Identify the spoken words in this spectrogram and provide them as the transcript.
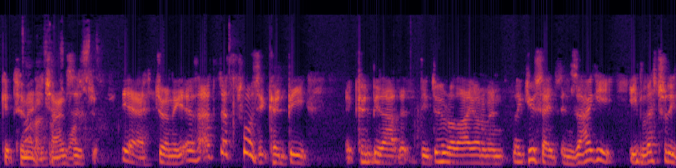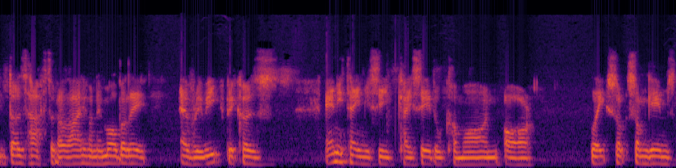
get too many chances. Yeah, during the game. I, I suppose it could be. It could be that, that they do rely on him, and like you said, Inzaghi, he literally does have to rely on Immobile every week because anytime you see Caicedo come on, or like some some games,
